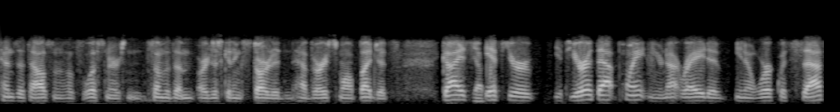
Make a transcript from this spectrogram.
tens of thousands of listeners, and some of them are just getting started and have very small budgets. Guys, yep. if you're if you're at that point and you're not ready to you know work with Seth,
